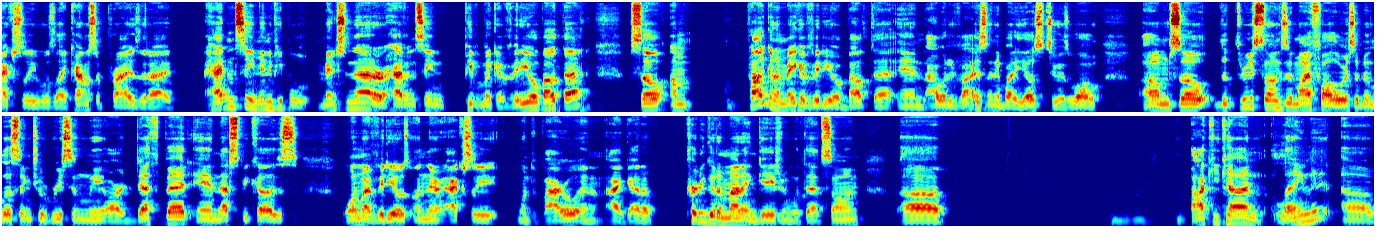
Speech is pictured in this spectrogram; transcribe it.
actually was like kind of surprised that I hadn't seen many people mention that or haven't seen people make a video about that. So I'm probably going to make a video about that, and I would advise anybody else to as well. Um, so the three songs that my followers have been listening to recently are Deathbed, and that's because one of my videos on there actually went viral, and I got a pretty good amount of engagement with that song. Uh, Bakikan laying it uh,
